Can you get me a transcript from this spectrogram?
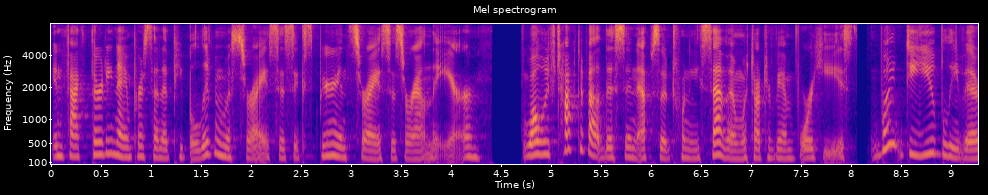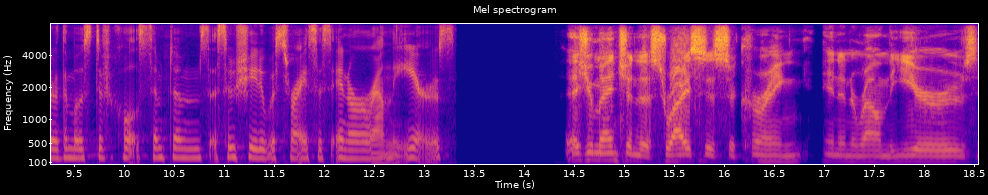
In fact, 39% of people living with psoriasis experience psoriasis around the ear. While we've talked about this in episode 27 with Dr. Van Voorhees, what do you believe are the most difficult symptoms associated with psoriasis in or around the ears? As you mentioned, the psoriasis occurring in and around the ears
